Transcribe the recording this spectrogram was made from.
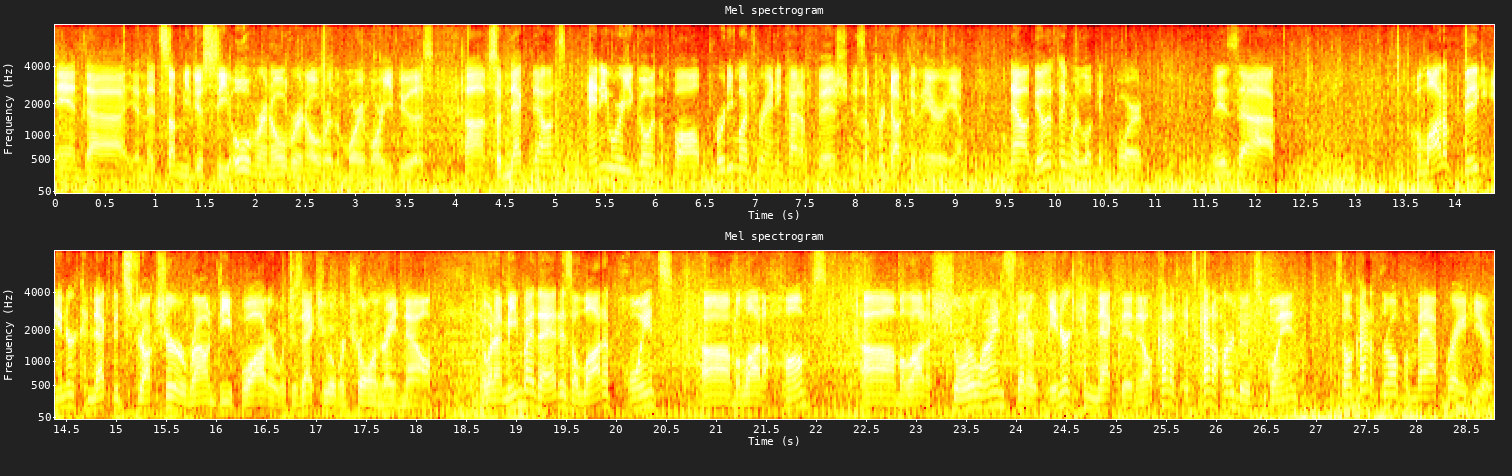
And, uh, and that's something you just see over and over and over the more and more you do this. Um, so neck downs, anywhere you go in the fall, pretty much for any kind of fish is a productive area. Now, the other thing we're looking for is uh, a lot of big interconnected structure around deep water, which is actually what we're trolling right now. And what I mean by that is a lot of points, um, a lot of humps, um, a lot of shorelines that are interconnected. And I'll kind of, it's kind of hard to explain. So I'll kind of throw up a map right here.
